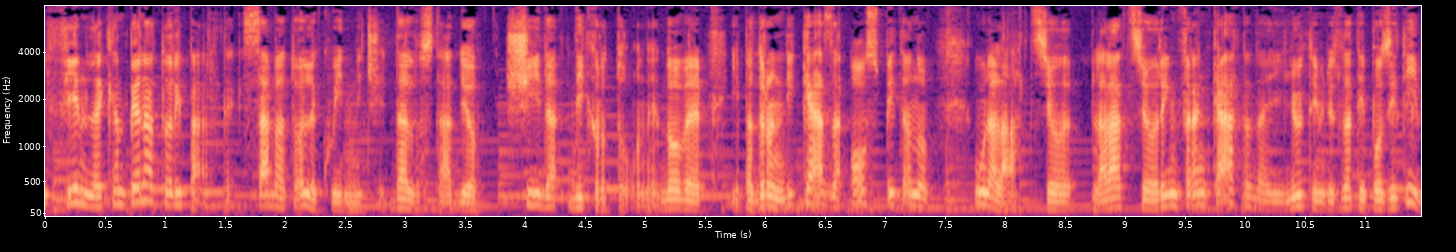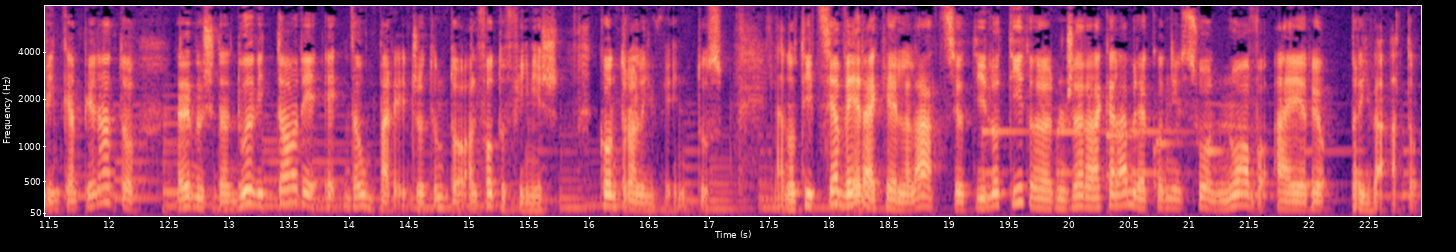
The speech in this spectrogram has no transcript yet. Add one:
Il film del campionato riparte sabato alle 15 dallo stadio Scida di Crotone, dove i padroni di casa ospitano una Lazio, la Lazio rinfrancata dagli ultimi risultati positivi in campionato, reduce da due vittorie e da un pareggio ottenuto al photo finish contro la Juventus. La notizia vera è che la Lazio di Lottito raggiungerà la Calabria con il suo nuovo aereo privato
